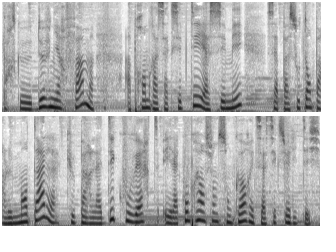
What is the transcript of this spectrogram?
Parce que devenir femme, apprendre à s'accepter et à s'aimer, ça passe autant par le mental que par la découverte et la compréhension de son corps et de sa sexualité.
